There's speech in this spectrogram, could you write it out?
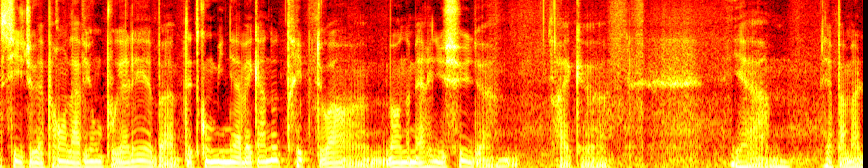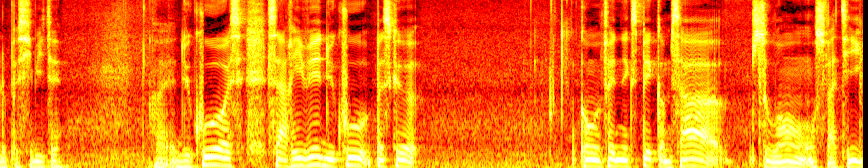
si je devais prendre l'avion pour y aller, bah, peut-être combiner avec un autre trip, tu vois, en Amérique du Sud. C'est vrai que il y a, y a pas mal de possibilités du coup, c'est arrivé du coup parce que quand on fait une expé comme ça, souvent on se fatigue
